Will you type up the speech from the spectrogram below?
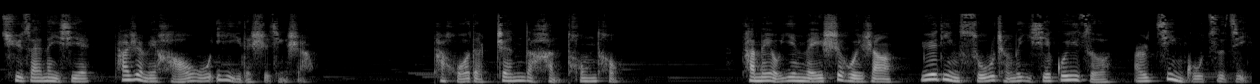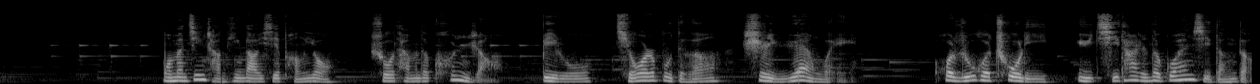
去在那些他认为毫无意义的事情上。他活得真的很通透。他没有因为社会上约定俗成的一些规则而禁锢自己。我们经常听到一些朋友说他们的困扰，比如求而不得、事与愿违，或如何处理与其他人的关系等等，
